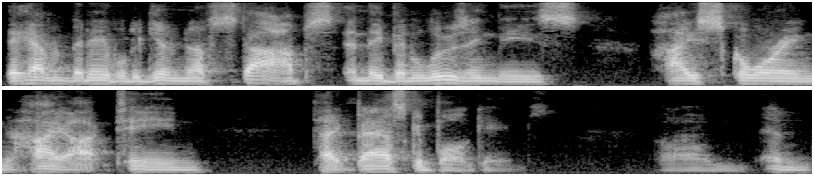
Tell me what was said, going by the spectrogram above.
they haven't been able to get enough stops and they've been losing these high scoring, high octane type basketball games. Um, and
